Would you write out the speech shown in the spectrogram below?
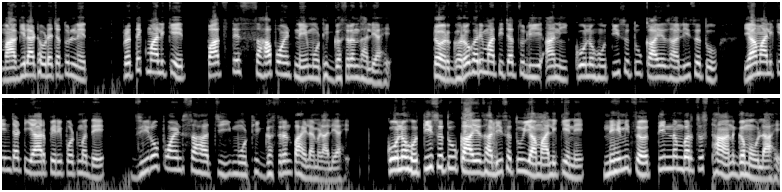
मागील आठवड्याच्या तुलनेत प्रत्येक मालिकेत पाच ते सहा पॉईंटने मोठी घसरण झाली आहे. तर घरोघरी मातीच्या चुली आणि कोण होतीस तू काय झालीस तू या मालिकेंच्या टी आर पी रिपोर्टमध्ये झिरो पॉईंट सहाची मोठी घसरण पाहायला मिळाली आहे. कोण होतीस तू काय झालीस तू या मालिकेने नेहमीचं तीन नंबरचं स्थान गमवलं आहे.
